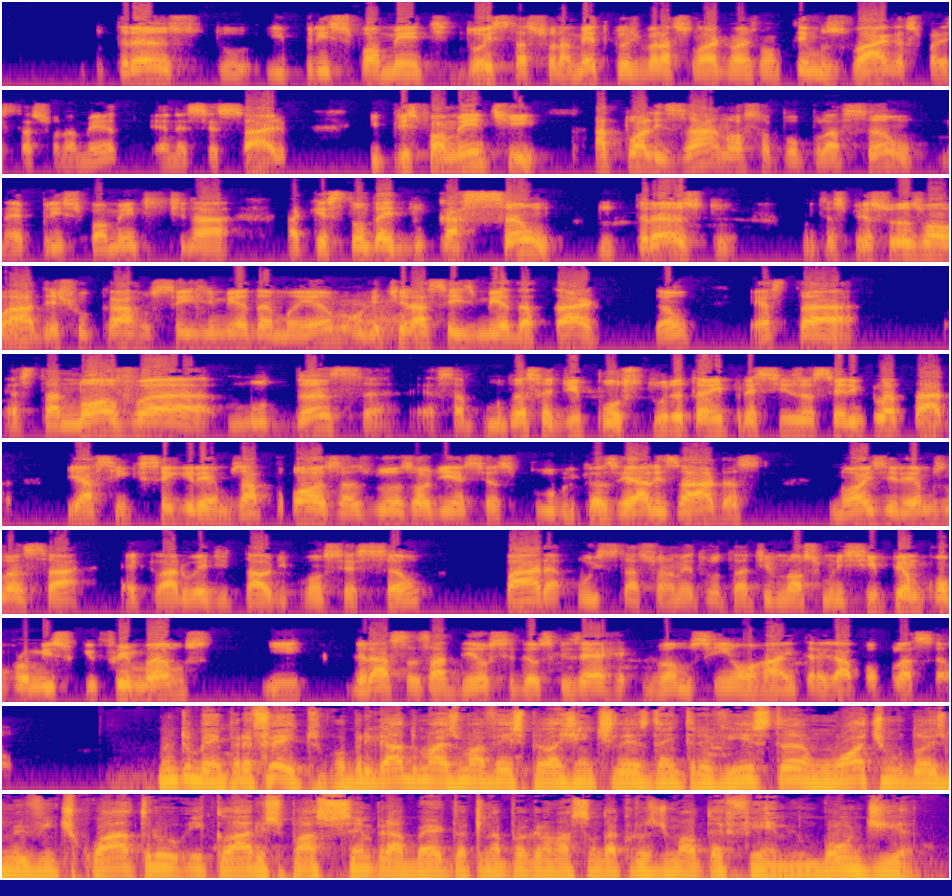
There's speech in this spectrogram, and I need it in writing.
do trânsito e principalmente do estacionamento, que hoje em Braço Norte nós não temos vagas para estacionamento, é necessário, e principalmente atualizar a nossa população, né, principalmente na, na questão da educação do trânsito. Muitas pessoas vão lá, deixam o carro seis e meia da manhã, vão retirar seis e meia da tarde. Então, esta esta nova mudança, essa mudança de postura também precisa ser implantada. E é assim que seguiremos. Após as duas audiências públicas realizadas, nós iremos lançar, é claro, o edital de concessão para o estacionamento rotativo no nosso município. É um compromisso que firmamos e, graças a Deus, se Deus quiser, vamos sim honrar e entregar à população. Muito bem, prefeito. Obrigado mais uma vez pela gentileza da entrevista. Um ótimo 2024 e, claro, espaço sempre aberto aqui na programação da Cruz de Malta FM. Um bom dia.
